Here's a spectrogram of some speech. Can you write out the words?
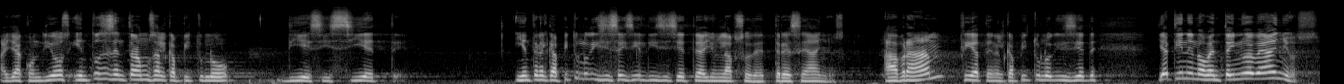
allá con Dios y entonces entramos al capítulo 17. Y entre el capítulo 16 y el 17 hay un lapso de 13 años. Abraham, fíjate, en el capítulo 17 ya tiene 99 años.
